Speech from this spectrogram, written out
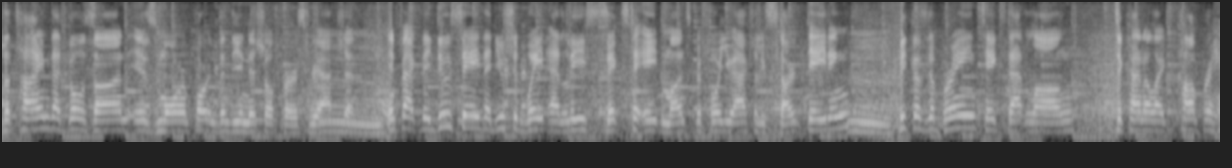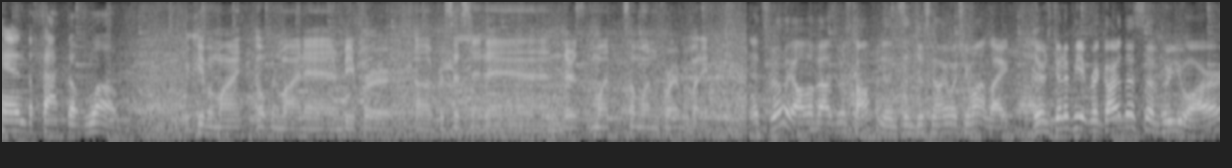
the time that goes on is more important than the initial first reaction. Hmm. In fact, they do say that you should wait at least six to eight months before you actually start dating hmm. because the brain takes that long to kind of like comprehend the fact of love. Keep a mind, open mind and be per, uh, persistent and there's one, someone for everybody. It's really all about just confidence and just knowing what you want. Like, there's gonna be, regardless of who you are,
